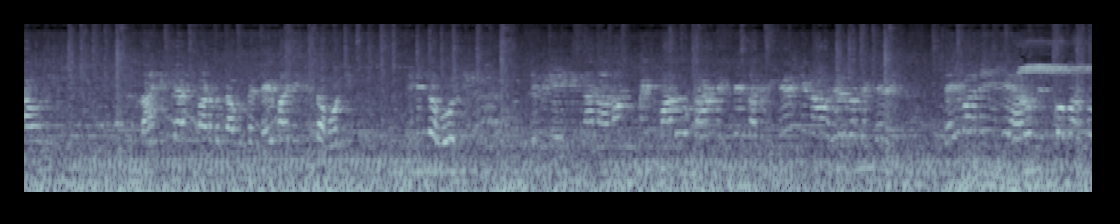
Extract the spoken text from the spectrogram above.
ನಾವು ಲಾಂಗ್ ಚಾರ್ಜ್ ಮಾಡಬೇಕಾಗುತ್ತೆ. ದಯಮಾಡಿ ಇಲ್ಲಿಂದ ಹೋಗಿ. ಇಲ್ಲಿಂದ ಹೋಗಿ ನಿಮಗೆ ಇಲ್ಲಿ ನಾನು ಅನೌನ್ಸ್ಮೆಂಟ್ ಮಾಡಲು ಕಾರಣ ಇದೆ ನಾನು ವಿಶೇಷ ನಾವು ಹೇಳಬೇಕಂತೇಳಿ ದಯಮಾಡಿ ಇಲ್ಲಿ ಯಾರು ನಿಂತ್ಕೋಬಾರ್ದು.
